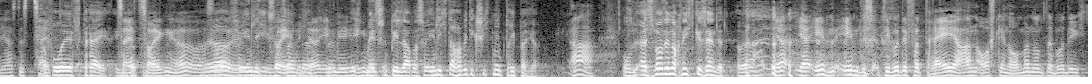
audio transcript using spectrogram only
wie heißt das? Zeit, Auf ORF 3. Zeitzeugen, ja. So, ja, so ähnlich. So ähnlich ja. irgendwie, nicht irgendwie Menschenbilder, aber so ähnlich. Da habe ich die Geschichte mit dem Tripper her. Ah. Und es wurde noch nicht gesendet. ja, ja, eben, eben. Das, die wurde vor drei Jahren aufgenommen und da wurde ich,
